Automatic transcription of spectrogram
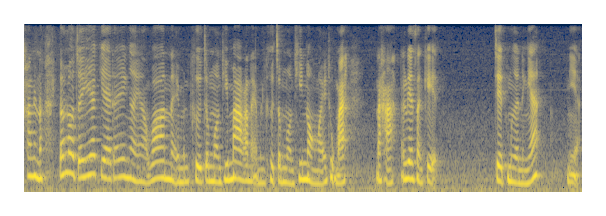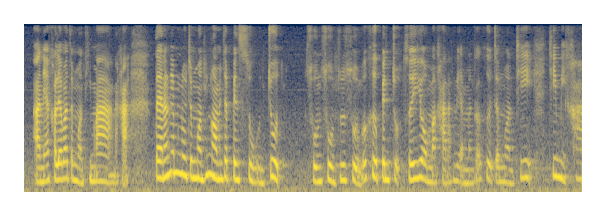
ค่าน้อยแล้วเราจะแยกแยะได้ยังไงอะว่าไหนมันคือจำนวนที่มากอันไหนมันคือจำนวนที่น้อยถูกไหมนะคะ นักเรียนสังเกตเจ็ดหมื่นอย่างเงี้ยเนี่ยอันนี้เขาเรียกว่าจำนวนที่มากนะคะ แต่นักเรียนมาดูจำนวนที่น้อยมันจะเป็นศูนย์จุด ศูนย์ศูนย์ศูนย์ศูนย์ก็คือเป็นจุดนิยมอะค่ะนักเรียนมันก็คือจำนวนที่ที่มีค่า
